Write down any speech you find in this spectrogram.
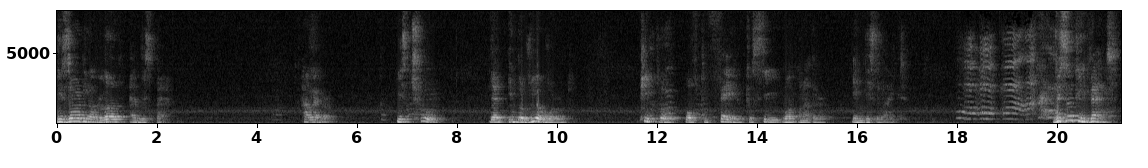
deserving of love and respect. However, it's true that in the real world, people often fail to see one another in this light. Recent events,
